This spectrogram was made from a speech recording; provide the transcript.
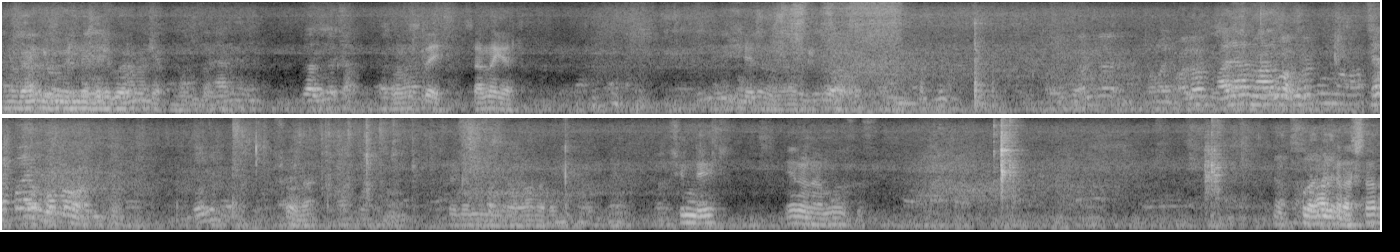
Hani ben gibi ürünleri göremeyecek mi? Mahmut Bey sen de gel. Bir şey Şimdi en önemli husus. Arkadaşlar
